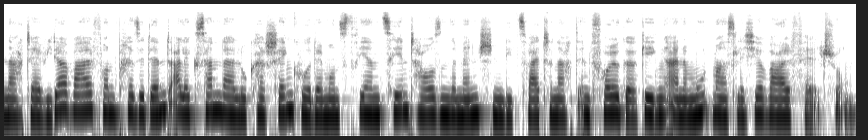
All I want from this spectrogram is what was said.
Nach der Wiederwahl von Präsident Alexander Lukaschenko demonstrieren Zehntausende Menschen die zweite Nacht in Folge gegen eine mutmaßliche Wahlfälschung.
